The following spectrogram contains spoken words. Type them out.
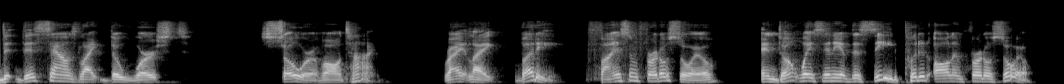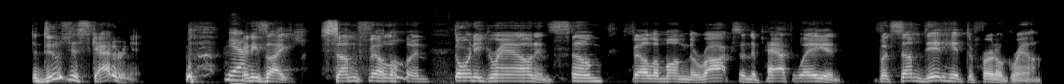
th- this sounds like the worst sower of all time, right? Like, buddy, find some fertile soil and don't waste any of this seed. Put it all in fertile soil. The dude's just scattering it. Yeah. And he's like, some fell on thorny ground and some fell among the rocks in the pathway, and but some did hit the fertile ground.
